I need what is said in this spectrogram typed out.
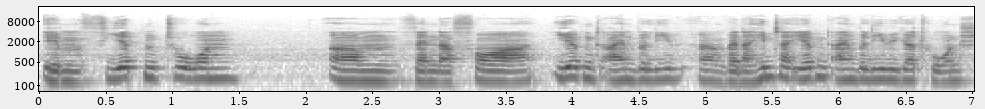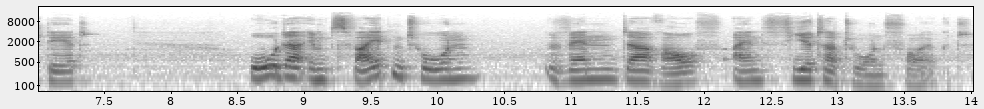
Im vierten Ton, ähm, wenn davor irgendein belieb äh, wenn dahinter irgendein beliebiger Ton steht. Oder im zweiten Ton, wenn darauf ein vierter Ton folgt.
